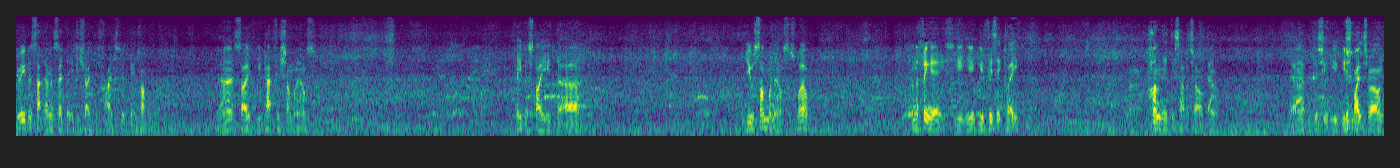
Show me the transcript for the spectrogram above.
You even sat there and said that if you showed your face, you'd get in trouble. Yeah, so you catfish someone else. Even stated that uh, you were someone else as well. And the thing is, you, you, you physically hunted this other child down. Yeah, because you, you, you spoke to her on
